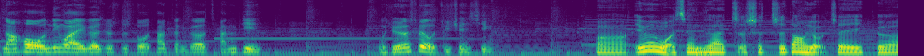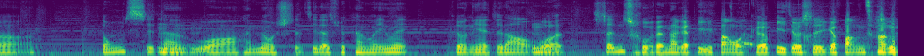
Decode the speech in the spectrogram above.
然后另外一个就是说，它整个产品，我觉得是有局限性。嗯，因为我现在只是知道有这一个东西，但我还没有实际的去看过。因为就你也知道我。身处的那个地方，我隔壁就是一个方舱。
